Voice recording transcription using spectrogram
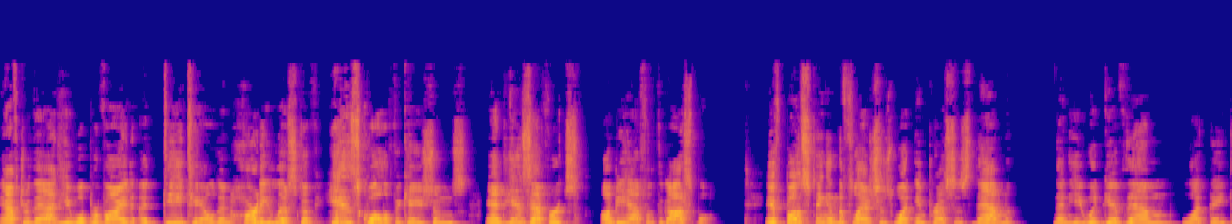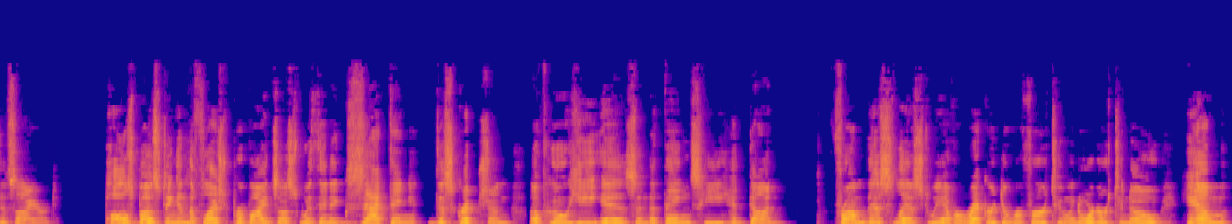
After that, he will provide a detailed and hearty list of his qualifications and his efforts on behalf of the gospel. If boasting in the flesh is what impresses them, then he would give them what they desired. Paul's boasting in the flesh provides us with an exacting description of who he is and the things he had done. From this list, we have a record to refer to in order to know him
